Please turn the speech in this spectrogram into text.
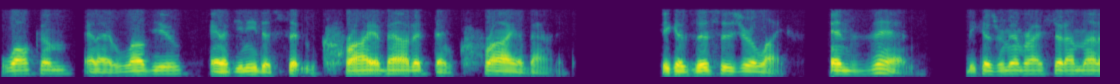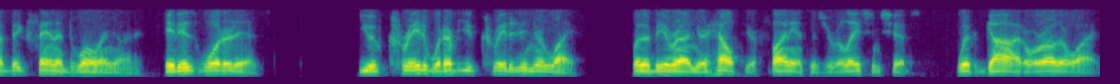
Welcome, and I love you and if you need to sit and cry about it, then cry about it. Because this is your life. And then, because remember I said I'm not a big fan of dwelling on it. It is what it is. You have created whatever you've created in your life, whether it be around your health, your finances, your relationships, with God or otherwise.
